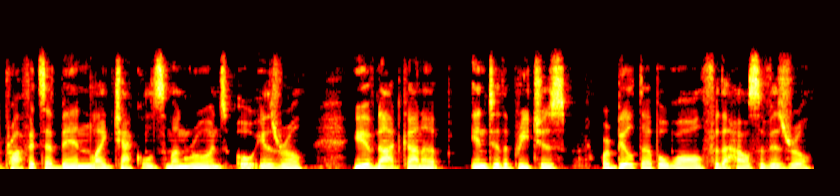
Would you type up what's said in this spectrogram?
prophets have been like jackals among ruins, O Israel. You have not gone up into the breaches or built up a wall for the house of Israel,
